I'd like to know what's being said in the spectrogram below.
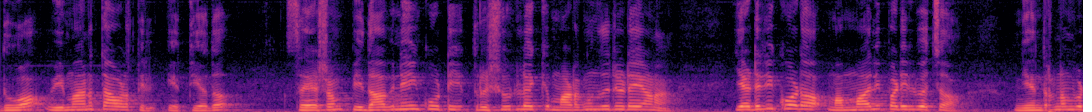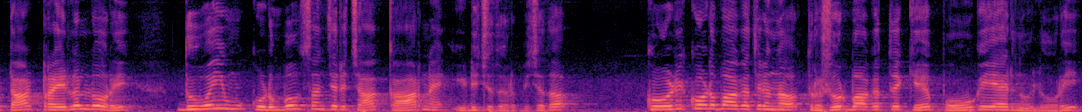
ദുവ വിമാനത്താവളത്തിൽ എത്തിയത്. ശേഷം പിതാവിനെയും കൂട്ടി തൃശ്ശൂരിലേക്ക് മടങ്ങുന്നതിനിടെയാണ് എടരിക്കോട് മമ്മാലിപ്പടിയിൽ വെച്ച് നിയന്ത്രണം വിട്ട ട്രെയിലർ ലോറി ദുവയും കുടുംബവും സഞ്ചരിച്ച കാറിനെ ഇടിച്ചു തെറിപ്പിച്ചത്. കോഴിക്കോട് ഭാഗത്തു നിന്ന് തൃശൂർ ഭാഗത്തേക്ക് പോവുകയായിരുന്നു ലോറി.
